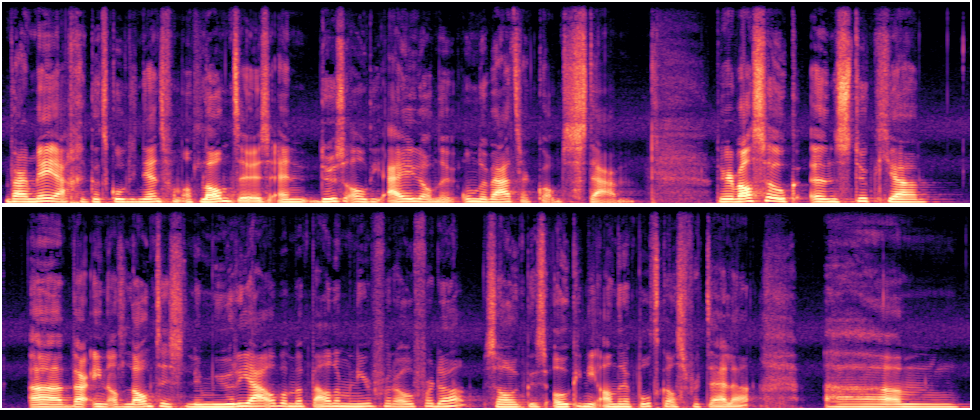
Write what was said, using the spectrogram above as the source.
waarmee eigenlijk het continent van Atlantis en dus al die eilanden onder water kwam te staan. Er was ook een stukje uh, waarin Atlantis Lemuria op een bepaalde manier veroverde. Zal ik dus ook in die andere podcast vertellen. Um,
